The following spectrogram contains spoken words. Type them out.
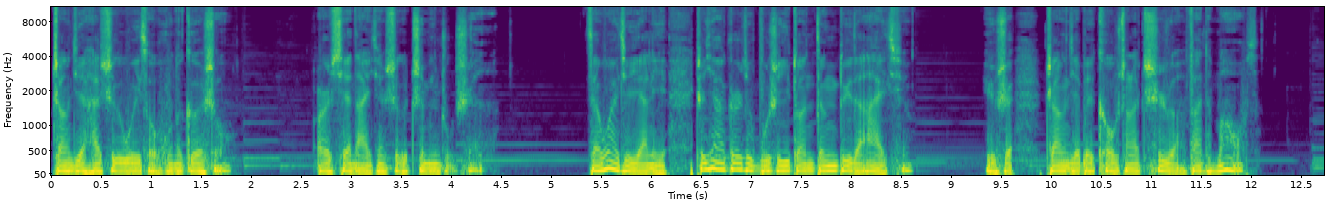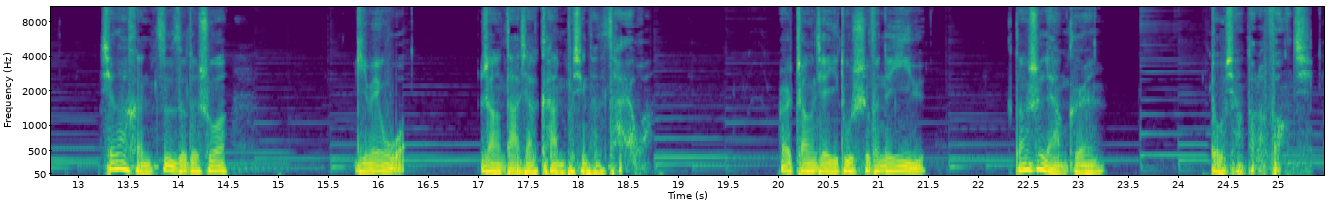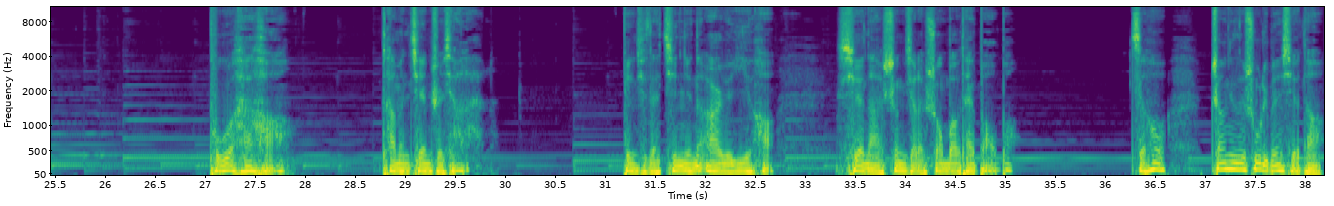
张杰还是个未走红的歌手，而谢娜已经是个知名主持人了。在外界眼里，这压根就不是一段登对的爱情。于是，张杰被扣上了吃软饭的帽子。谢娜很自责地说。因为我让大家看不清他的才华，而张杰一度十分的抑郁。当时两个人都想到了放弃。不过还好，他们坚持下来了，并且在今年的二月一号，谢娜生下了双胞胎宝宝。此后，张杰在书里边写道：“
